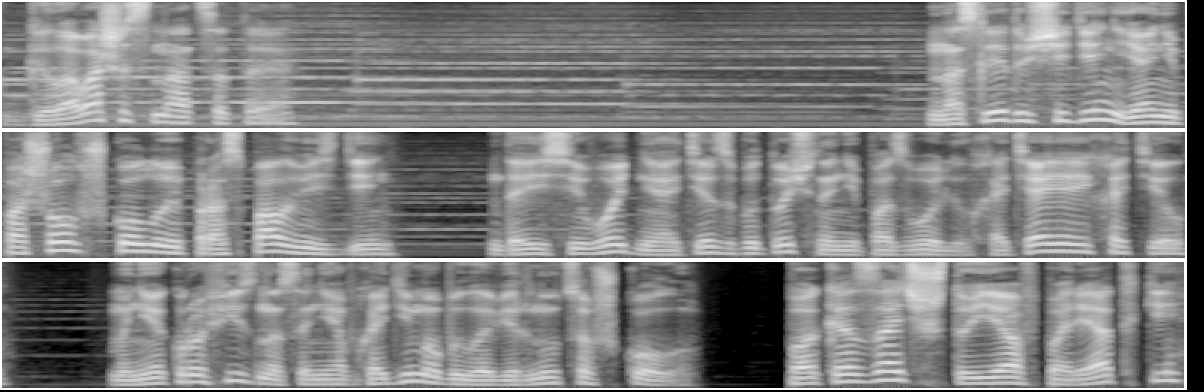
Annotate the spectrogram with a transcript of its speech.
Глава 16 На следующий день я не пошел в школу и проспал весь день. Да и сегодня отец бы точно не позволил, хотя я и хотел. Мне кровь из носа необходимо было вернуться в школу. Показать, что я в порядке,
